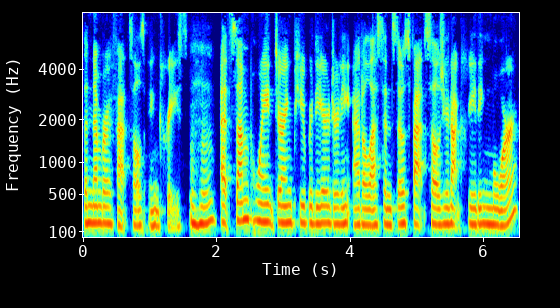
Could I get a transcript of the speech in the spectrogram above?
the number of fat cells increase. Mm-hmm. At some point during puberty or during adolescence, those fat cells, you're not creating more,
